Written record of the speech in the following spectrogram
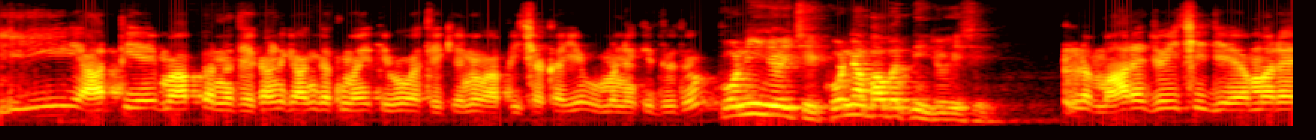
ઈ આરટીઆઈ માં આપતા નથી કારણ કે અંગત માહિતી હોવાથી કે ન આપી શકાય એવું મને કીધું હતું. કોની જોઈ છે? કોના બાબતની જોઈ છે? એટલે મારે જોઈ છે જે અમારે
